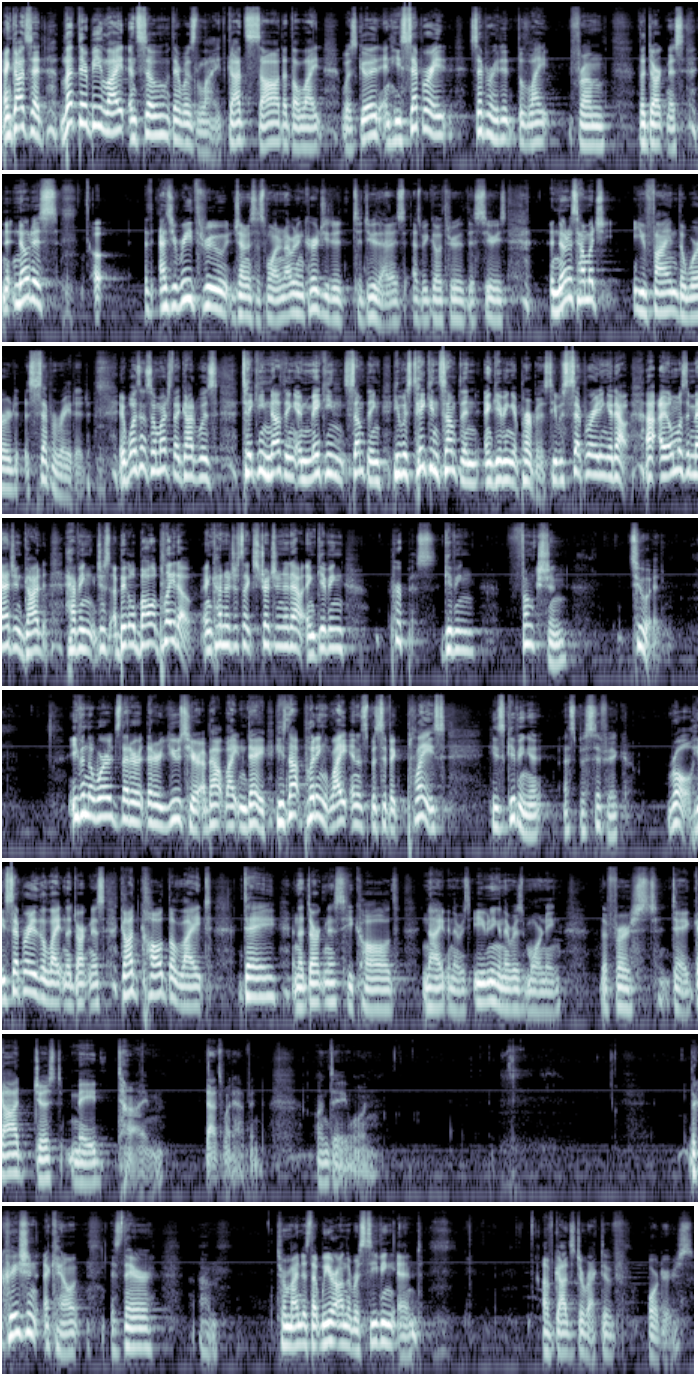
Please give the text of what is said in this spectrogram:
And God said, Let there be light, and so there was light. God saw that the light was good, and He separate, separated the light from the darkness. N- notice, uh, as you read through Genesis 1, and I would encourage you to, to do that as, as we go through this series, notice how much you find the word separated. It wasn't so much that God was taking nothing and making something, He was taking something and giving it purpose. He was separating it out. I almost imagine God having just a big old ball of Play Doh and kind of just like stretching it out and giving purpose, giving function to it. Even the words that are, that are used here about light and day, He's not putting light in a specific place, He's giving it a specific role. He separated the light and the darkness. God called the light day, and the darkness he called night, and there was evening and there was morning the first day. God just made time. That's what happened on day one. The creation account is there um, to remind us that we are on the receiving end of God's directive orders.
